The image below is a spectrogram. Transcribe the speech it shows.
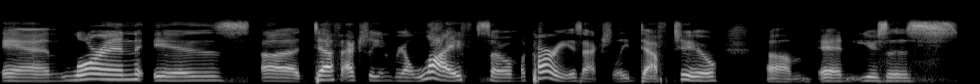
and Lauren is uh, deaf actually in real life, so Makkari is actually deaf too, um, and uses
